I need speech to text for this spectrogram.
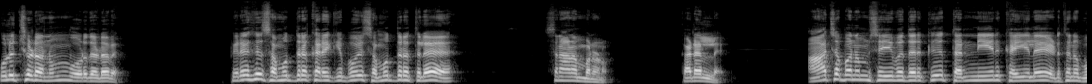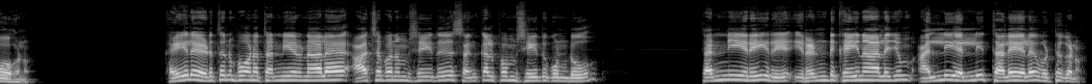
குளிச்சுடணும் ஒரு தடவை பிறகு சமுத்திரக்கரைக்கு போய் சமுத்திரத்தில் ஸ்நானம் பண்ணணும் கடலில் ஆச்சபனம் செய்வதற்கு தண்ணீர் கையில் எடுத்துன்னு போகணும் கையில் எடுத்துன்னு போன தண்ணீர்னால் ஆச்சபனம் செய்து சங்கல்பம் செய்து கொண்டு தண்ணீரை ரெண்டு கைனாலையும் அள்ளி அள்ளி தலையில் விட்டுக்கணும்.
